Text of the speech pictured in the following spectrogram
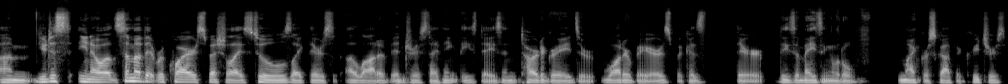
Um, you just you know some of it requires specialized tools like there's a lot of interest i think these days in tardigrades or water bears because they're these amazing little microscopic creatures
